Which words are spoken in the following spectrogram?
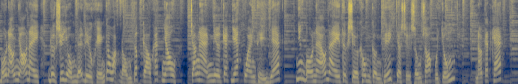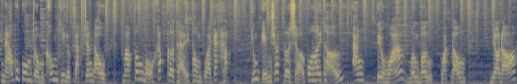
Bộ não nhỏ này được sử dụng để điều khiển các hoạt động cấp cao khác nhau, chẳng hạn như các giác quan thị giác, nhưng bộ não này thực sự không cần thiết cho sự sống sót của chúng. Nói cách khác, não của côn trùng không chỉ được đặt trên đầu mà phân bổ khắp cơ thể thông qua các hạch. Chúng kiểm soát cơ sở của hơi thở, ăn, tiêu hóa, vân vân, hoạt động. Do đó,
